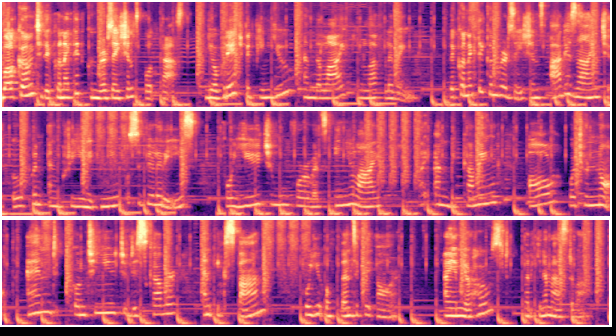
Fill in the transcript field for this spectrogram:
Welcome to the Connected Conversations podcast, your bridge between you and the life you love living. The Connected Conversations are designed to open and create new possibilities for you to move forwards in your life by unbecoming all what you're not and continue to discover and expand who you authentically are. I am your host, Martina Mazdrova.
